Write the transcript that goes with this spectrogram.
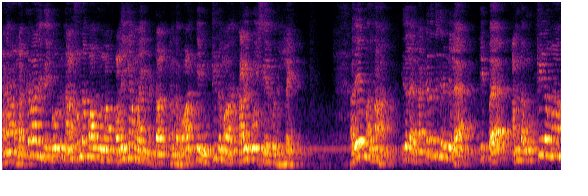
ஆனால் லக்கணாதிபதி போட்டு நான் சொன்ன பாவங்கள்லாம் பலகீனமாகிவிட்டால் அந்த வாழ்க்கை முற்றிலுமாக கரை போய் சேர்வதில்லை. அதே மாதிரிதான் இதில் லக்கணத்துக்கு ரெண்டில் இப்போ அந்த முற்றிலுமாக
